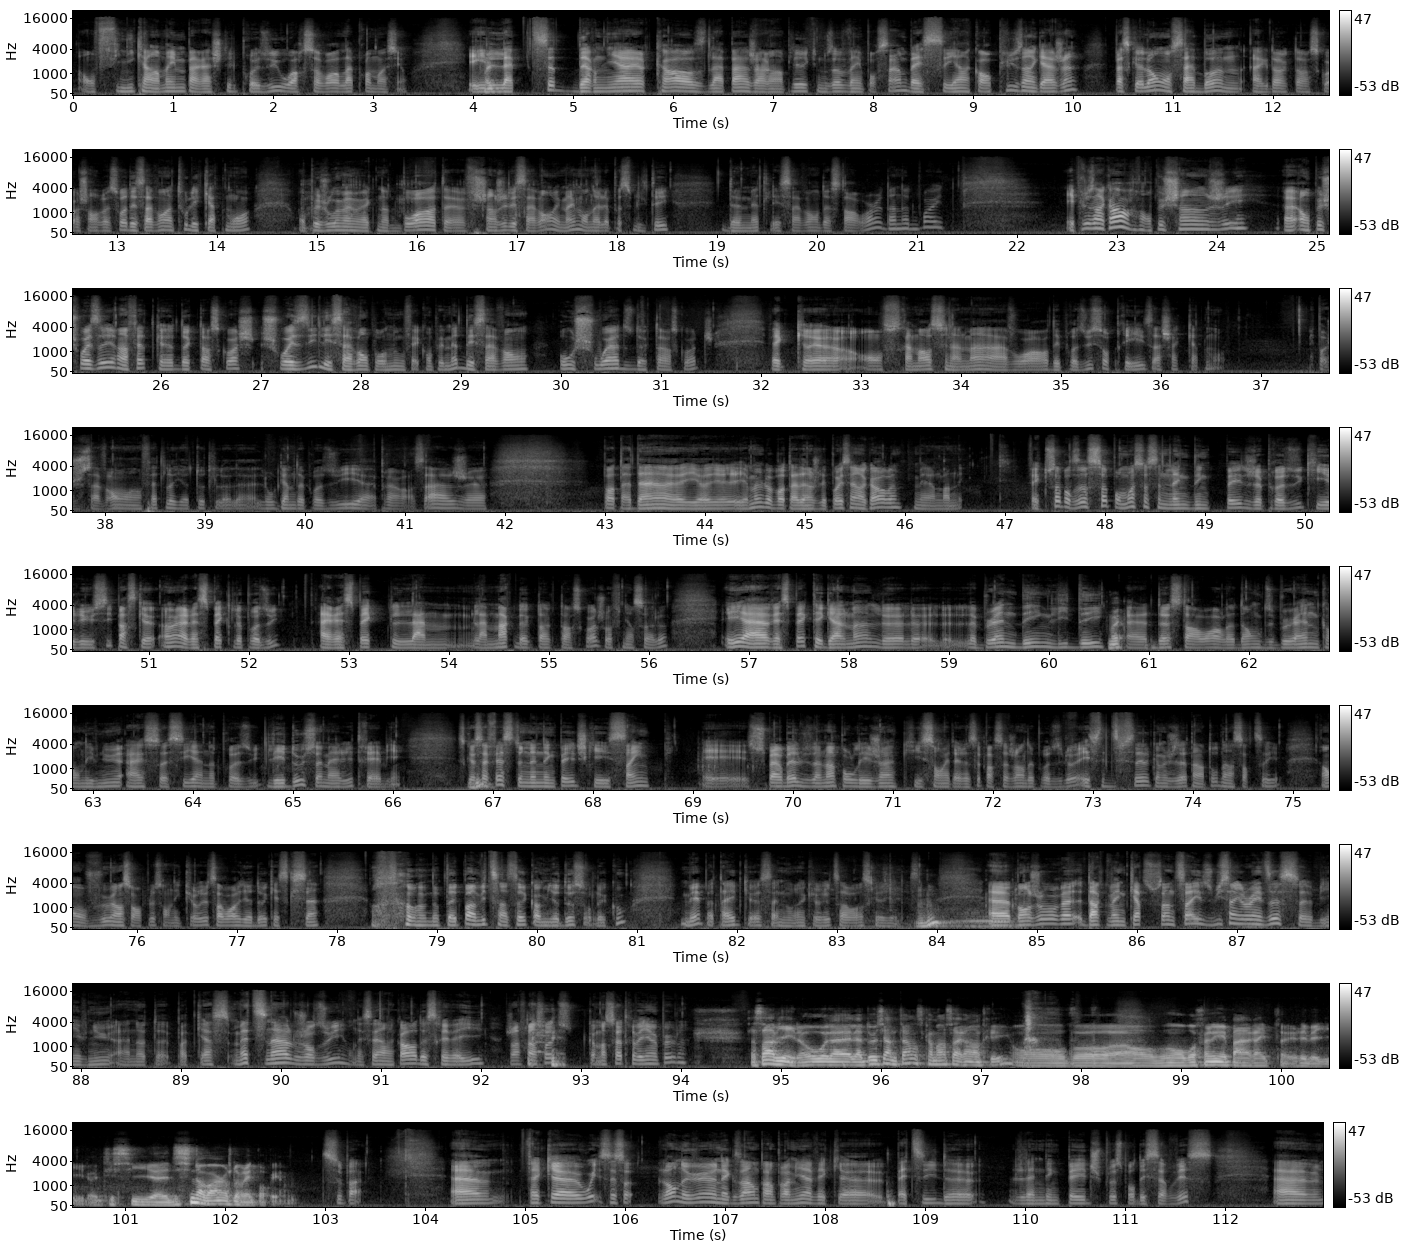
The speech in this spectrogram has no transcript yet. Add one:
On finit quand même par acheter le produit ou à recevoir de la promotion. Et la petite dernière case de la page à remplir qui nous offre 20%, ben c'est encore plus engageant parce que là, on s'abonne avec Dr. Squash. On reçoit des savons à tous les 4 mois. On peut jouer même avec notre boîte, euh, changer les savons et même on a la possibilité de mettre les savons de Star Wars dans notre boîte. Et plus encore, on peut changer euh, on peut choisir en fait que Dr. Squash choisit les savons pour nous. Fait qu'on peut mettre des savons au choix du Dr. Squatch. Fait que, euh, on se ramasse finalement à avoir des produits surprises à chaque 4 mois. Pas juste savon, en fait, là, il y a toute l'autre gamme de produits euh, après rassage, euh, à dents, il y, a, même le pâte à dents, je ne l'ai pas essayé encore, là, mais à un moment donné. Fait que tout ça pour dire, ça pour moi, ça c'est une landing page de produit qui est réussie parce que, un, elle respecte le produit elle respecte la, marque de Dr. Squash, je vais finir ça là, et elle respecte également le, branding, l'idée euh, de Star Wars, donc du brand qu'on est venu associer à notre produit. Les deux se marient très bien. Ce que ça mm-hmm. fait, c'est une landing page qui est simple, est super belle visuellement pour les gens qui sont intéressés par ce genre de produit-là. Et c'est difficile, comme je disais tantôt, d'en sortir. On veut en sortir plus. On est curieux de savoir Yoda qu'est-ce qu'il sent. On n'a peut-être pas envie de sentir comme Yoda sur le coup, mais peut-être que ça nous rend curieux de savoir ce que Yoda sent. Mm-hmm. Euh, bonjour Dark2476 890. Bienvenue à notre podcast matinal aujourd'hui. On essaie encore de se réveiller. Jean-François, tu commences à te réveiller un peu là? Ça s'en vient. Là. La, deuxième temps, commence à rentrer. On va, on, va finir par être réveillé. D'ici, euh, d'ici 9 heures, je devrais être pas pire. Super. Euh, fait que euh, oui, c'est ça. Là, on a vu un exemple en premier avec Betty de landing page plus pour des services. là,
